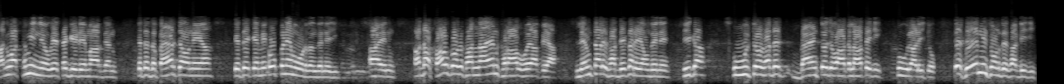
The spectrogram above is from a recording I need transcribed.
ਸਾਨੂੰ 8 ਮਹੀਨੇ ਹੋ ਗਏ ਇੱਥੇ ਗੇੜੇ ਮਾਰਦਿਆਂ ਨੂੰ। ਕਿਤੇ ਦੁਪਹਿਰ ਚ ਆਉਨੇ ਆ, ਕਿਤੇ ਕਿਵੇਂ ਓਕਣੇ ਮੋੜ ਦਿੰਦੇ ਨੇ ਜੀ, ਆਏ ਨੂੰ। ਸਾਡਾ ਸਭ ਕੁਝ ਖਾਨਾ ਐਨ ਖਰਾਬ ਹੋਇਆ ਪਿਆ। ਲਿਮਟ ਵਾਲੇ ਸਾਡੇ ਘਰੇ ਆਉਂਦੇ ਨੇ, ਠੀਕ ਆ। ਸਕੂਲ ਚੋਂ ਸਾਡੇ ਬੈਂਚ ਚੋਂ ਜਵਾਕ ਲਾਤੇ ਜੀ, ਸਕੂਲ ਵਾਲੀ ਚੋਂ। ਇਹ ਫੇਰ ਨਹੀਂ ਸੁਣਦੇ ਸਾਡੀ ਜੀ।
